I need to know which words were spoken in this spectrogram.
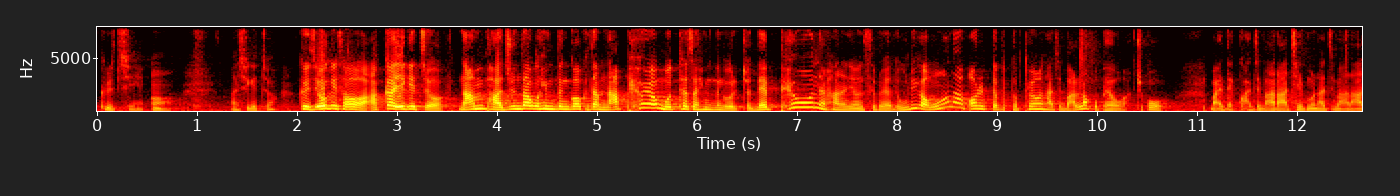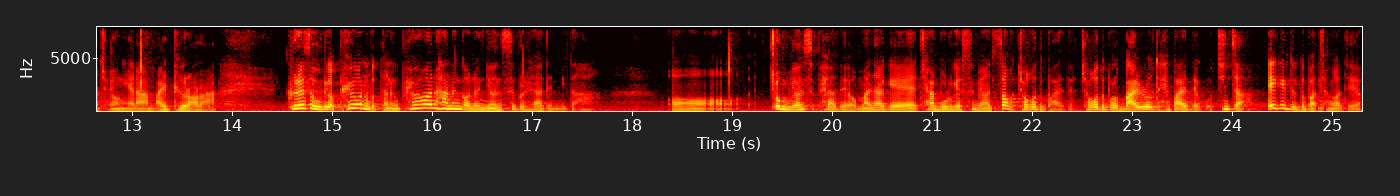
그렇지, 어. 아시겠죠? 그래서 여기서 아까 얘기했죠. 남 봐준다고 힘든 거, 그 다음 나 표현 못해서 힘든 거 그랬죠. 내 표현을 하는 연습을 해야 돼. 우리가 워낙 어릴 때부터 표현하지 말라고 배워가지고. 말 대꾸하지 마라, 질문하지 마라, 조용해라, 말 들어라. 그래서 우리가 표현을 못하는 거, 표현하는 거는 연습을 해야 됩니다. 어, 좀 연습해야 돼요. 만약에 잘 모르겠으면 썩 적어도 봐야 돼요. 적어도 보고 말로도 해봐야 되고 진짜 애기들도 마찬가지예요.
